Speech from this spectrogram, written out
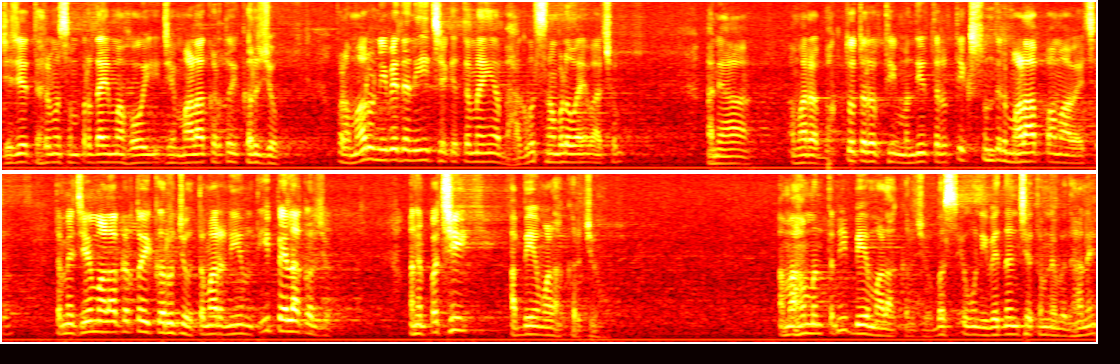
જે જે ધર્મ સંપ્રદાયમાં હોય, જે માળા કરતો હોય, કરજો. પણ અમારું નિવેદન એ છે કે તમે અહીંયા ભાગવત સાંભળવા આવ્યા છો. અને આ અમારા ભક્તો તરફથી, મંદિર તરફથી એક સુંદર માળા આપવામાં આવે છે. તમે જે માળા કરતો એ કરજો, તમારા નિયમથી એ પહેલાં કરજો. અને પછી આ બે માળા કરજો. આ મહામંત્રની બે માળા કરજો. બસ એવું નિવેદન છે તમને બધાને.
